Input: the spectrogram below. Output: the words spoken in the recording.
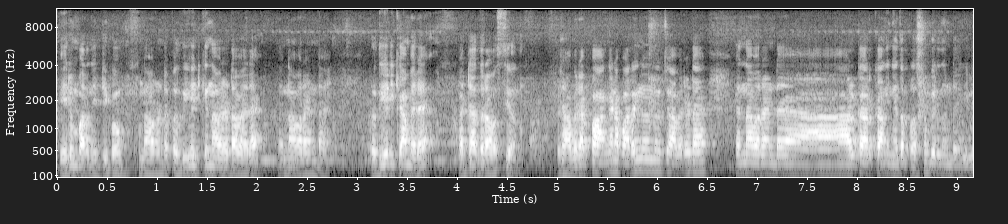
പേരും പറഞ്ഞിട്ട് ഇപ്പം എന്താ പറയണ്ടേ പ്രതികരിക്കുന്നവരുടെ വരെ എന്നാ പറയണ്ടേ? പ്രതികരിക്കാൻ വരെ പറ്റാത്തൊരവസ്ഥയാണ്. പക്ഷെ അവരപ്പോൾ അങ്ങനെ പറയുന്നതെന്ന് വെച്ചാൽ അവരുടെ എന്താ പറയേണ്ട ആൾക്കാർക്കാണ് ഇങ്ങനത്തെ പ്രശ്നം വരുന്നുണ്ടെങ്കിൽ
